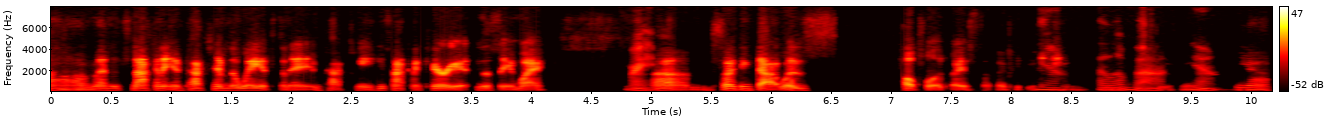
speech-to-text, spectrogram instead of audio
Um, mm-hmm. and it's not going to impact him the way it's going to impact me. He's not going to carry it in the same way. Right. Um, so I think that was helpful advice that my pediatrician. Yeah, I love that. Yeah. Yeah.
